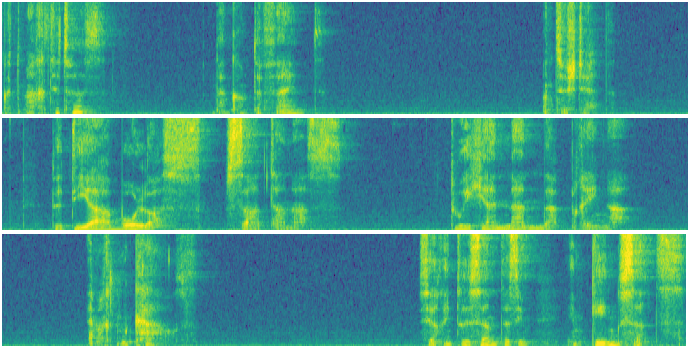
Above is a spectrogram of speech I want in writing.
Gott macht etwas, und dann kommt der Feind und zerstört. Der Diabolos, Satanas, Durcheinanderbringer. Er macht ein Chaos. Ist ja auch interessant, dass im, im Gegensatz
